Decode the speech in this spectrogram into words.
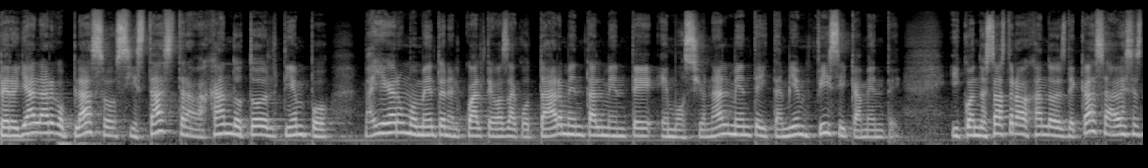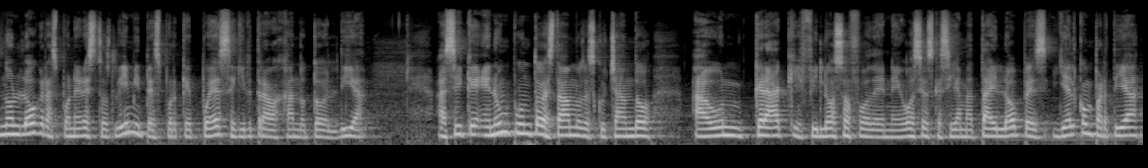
Pero ya a largo plazo, si estás trabajando todo el tiempo, va a llegar un momento en el cual te vas a agotar mentalmente, emocionalmente y también físicamente. Y cuando estás trabajando desde casa, a veces no logras poner estos límites porque puedes seguir trabajando todo el día. Así que en un punto estábamos escuchando a un crack y filósofo de negocios que se llama Tai López y él compartía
